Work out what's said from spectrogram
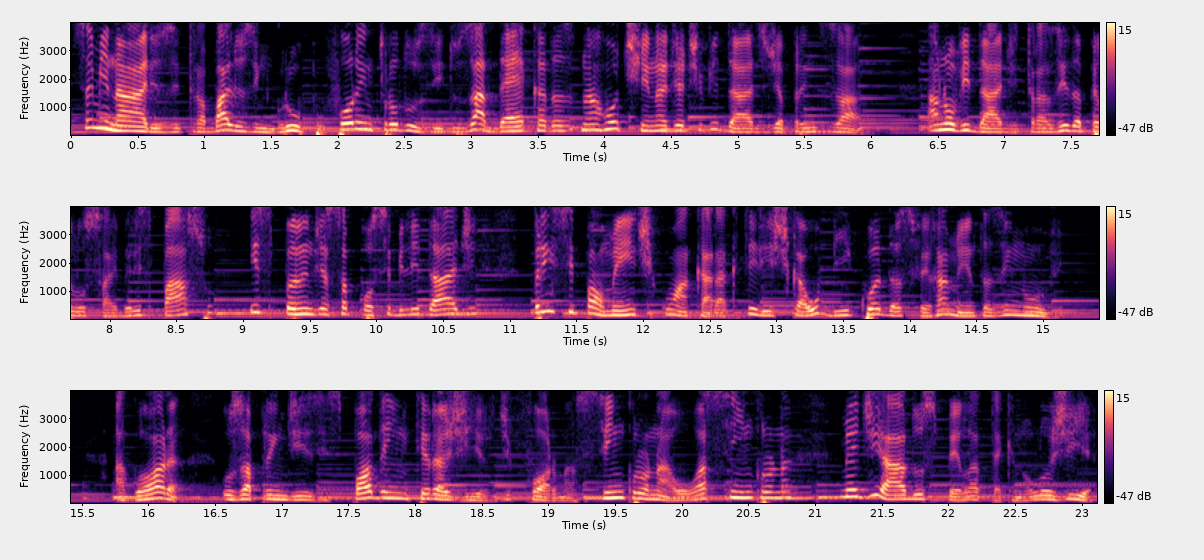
Seminários e trabalhos em grupo foram introduzidos há décadas na rotina de atividades de aprendizado. A novidade trazida pelo cyberespaço expande essa possibilidade principalmente com a característica ubíqua das ferramentas em nuvem. Agora, os aprendizes podem interagir de forma síncrona ou assíncrona, mediados pela tecnologia.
